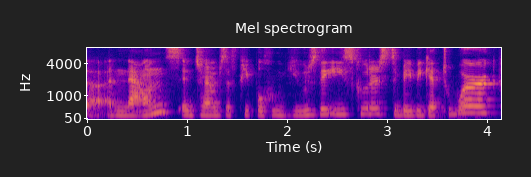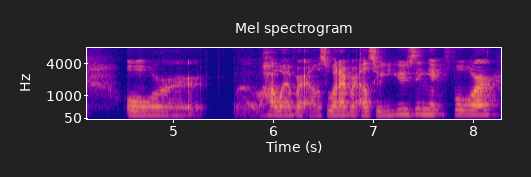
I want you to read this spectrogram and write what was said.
uh, announced in terms of people who use the e scooters to maybe get to work or uh, however else, whatever else you're using it for.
